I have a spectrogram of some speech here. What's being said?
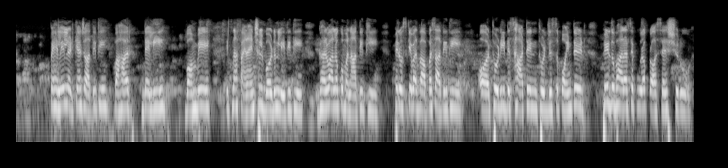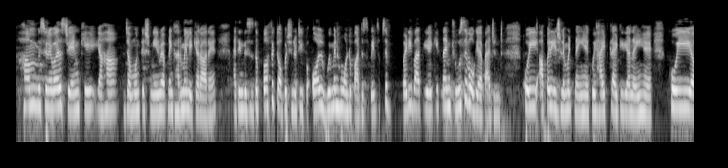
पहले लड़कियाँ जाती थी बाहर, दिल्ली, बॉम्बे, इतना फाइनेंशियल बर्डन लेती थी घर वालों को मनाती थी, फिर उसके बाद वापस आती थी और थोड़ी डिसहार्टन थोड़ी डिसअपॉइंटेड फिर दोबारा से पूरा प्रोसेस शुरू। हम मिस यूनिवर्स जे के यहाँ जम्मू एंड कश्मीर में अपने घर में लेकर आ रहे हैं। I think this is the perfect opportunity for all women who want to participate सबसे बड़ी बात यह है कि इतना इंक्लूसिव हो गया पैजेंट कोई अपर एज लिमिट नहीं है कोई हाइट क्राइटेरिया नहीं है कोई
